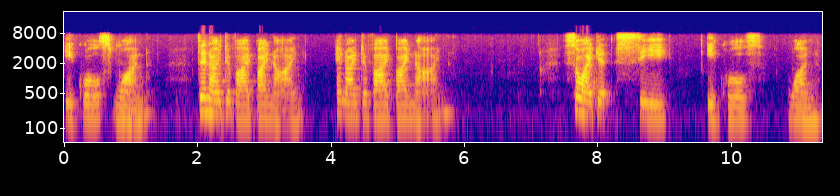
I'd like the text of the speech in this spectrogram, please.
equals 1. Then I divide by 9, and I divide by 9. So I get c equals 1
